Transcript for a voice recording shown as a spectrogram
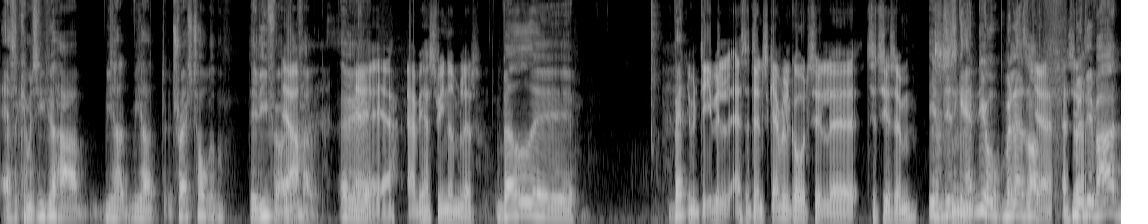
Altså kan man sige, vi har, vi har, vi har trash-talket dem. Det er lige før Ja. i hvert fald. Øh, Ja, ja, ja. ja, vi har svinet dem lidt. Hvad... Øh, hvad Jamen, det er vel, altså, den skal vel gå til, øh, til TSM. Jamen, altså, det skal den jo, men altså, Ja, altså- men det er bare,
